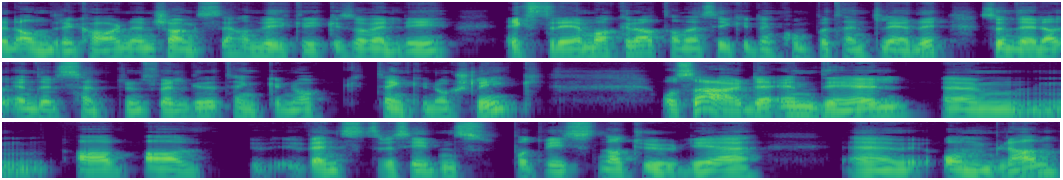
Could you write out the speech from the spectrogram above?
den andre karen en sjanse. Han virker ikke så veldig ekstrem akkurat, han er sikkert en kompetent leder. Så en del, en del sentrumsvelgere tenker nok, tenker nok, slik. Og så er det en del um, av, av venstresidens på et vis naturlige uh, omland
